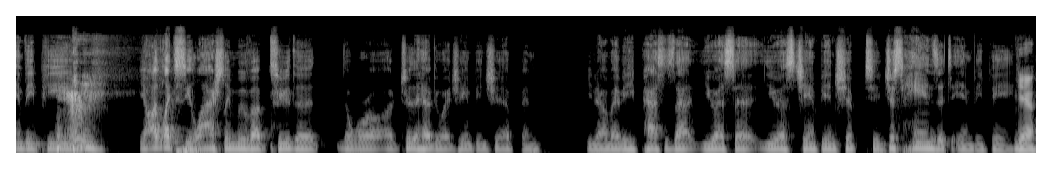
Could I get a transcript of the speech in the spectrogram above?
MVP. you know, I'd like to see Lashley move up to the the world uh, to the heavyweight championship, and you know maybe he passes that US uh, US championship to just hands it to MVP. yeah.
